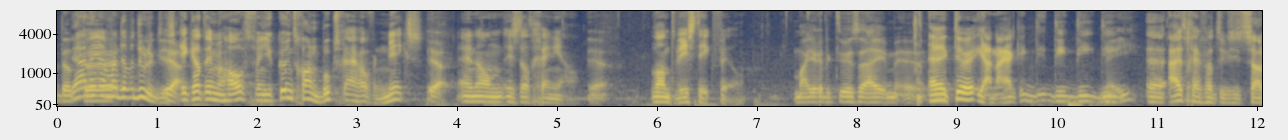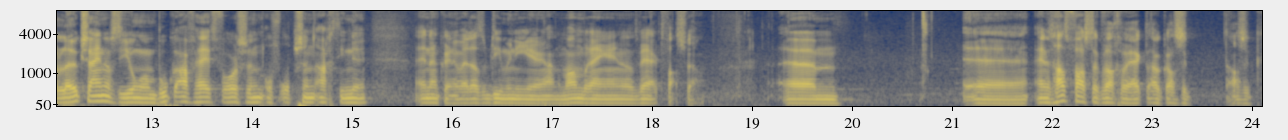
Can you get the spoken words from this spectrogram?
dat, ja, nee, ja, eh, maar dat bedoel ik dus. ja. Ik had in mijn hoofd van je kunt gewoon een boek schrijven over niks. Ja, En dan is dat geniaal. ja. Want wist ik veel. Maar je redacteur zei... eh, Redacteur, ja, nou ja, die, die, die, die Nee. uitgever had natuurlijk, het zou leuk zijn als die jongen een boek af heeft voor zijn of op zijn achttiende. En dan kunnen we dat op die manier aan de man brengen en dat werkt vast wel. Ehm, eh, en het had vast ook wel gewerkt, ook als ik, als ik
